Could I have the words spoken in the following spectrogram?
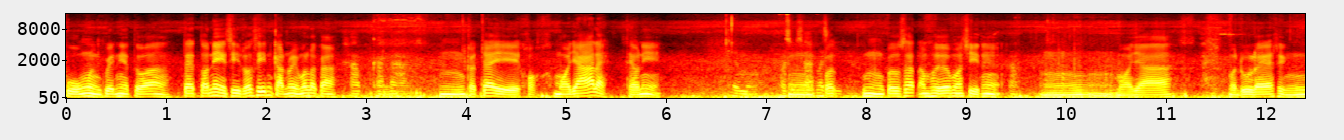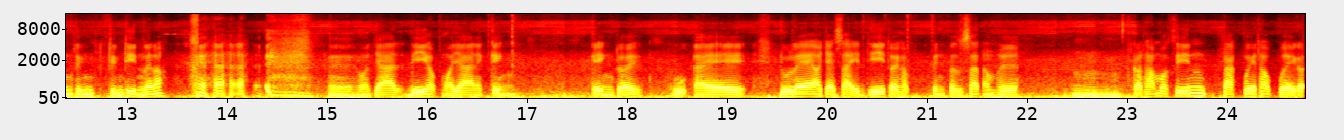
ฝูงหนึ่งเป็นเฮียตัว แต่ตอนนี้ฉีดวัคซีนกันไว้หมดแล้วกันครับกันแล้วครับอืมก็ใจขอหมอยาเลยแถวนี้ใช่หมอปศุสัตว์มาปฉีดอืมปศุสัตว์อำเภอมาฉีดให้ครับอืมหมอยา มาดูแลถึงถึงถึงถิ่นเลยเนาะเออหมอยาดีครับหมอยาเนี่ยเก่ง เก่งด้วยอุไอดูแลเอาใจใส่ดีด้วยครับเป็นปศุสัตว์อำเภออืมก็ทำวัคซีนปากเปื่อยเท่าเปื่อยก็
